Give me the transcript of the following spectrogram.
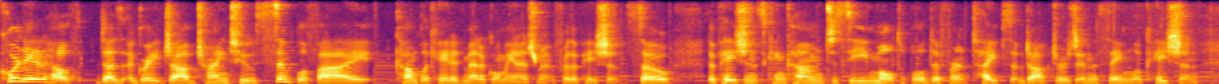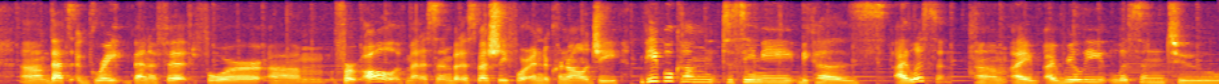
Coordinated Health does a great job trying to simplify complicated medical management for the patients. So the patients can come to see multiple different types of doctors in the same location. Um, that's a great benefit for, um, for all of medicine, but especially for endocrinology. People come to see me because I listen. Um, I, I really listen to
